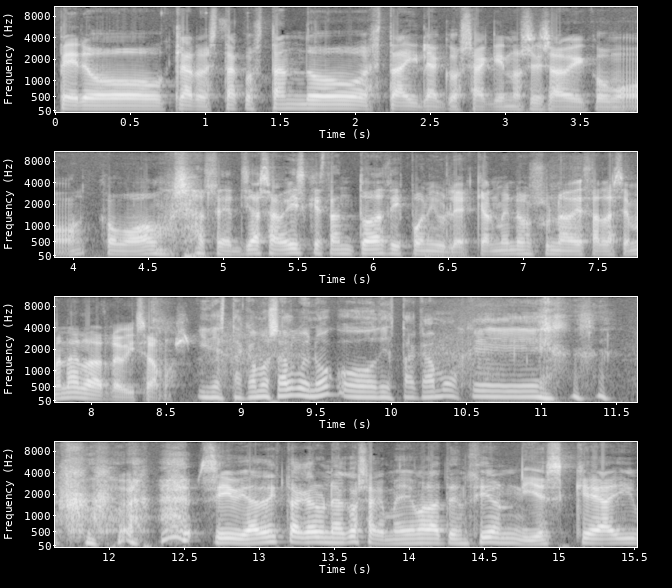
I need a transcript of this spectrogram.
pero claro, está costando, está ahí la cosa que no se sabe cómo, cómo vamos a hacer. Ya sabéis que están todas disponibles, que al menos una vez a la semana las revisamos. ¿Y destacamos algo, Enoch? ¿O destacamos que.? Sí, voy a destacar una cosa que me ha llamado la atención y es que hay,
